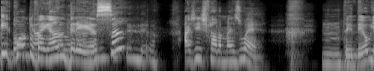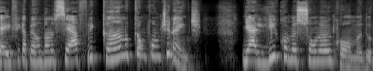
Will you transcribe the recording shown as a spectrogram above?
E quando vem a Andressa, a gente fala, mas ué, entendeu? E aí fica perguntando se é africano, que é um continente. E ali começou o meu incômodo.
